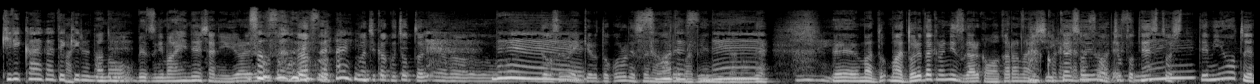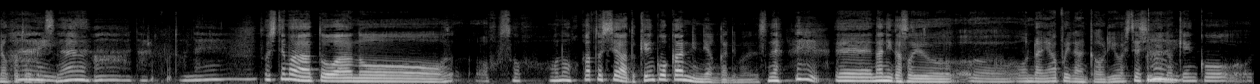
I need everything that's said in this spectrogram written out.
切り替えができるので、はい。あの別に満員電車に揺られることもなく、そうそうまあ、近くちょっとあの、ねえ。移動すれば行けるところにそういうのがあれば便利なので、ね。えーまあどまあ、どれだけのニーズがあるかわからないし、一回そういうのをちょっとテストしてみようというようなことですね。あ、なるほどね。そして、まあ、あとは、あの、そこの他としては、あと健康管理なんかにもですね、ええ。えー何かそういううオンラインアプリなんかを利用して市民の健康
